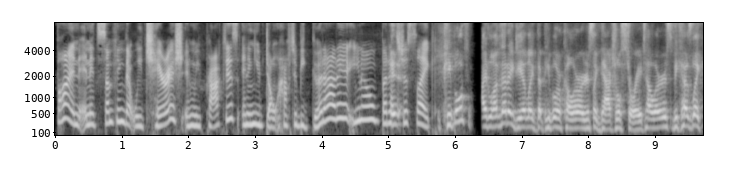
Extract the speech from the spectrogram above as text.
fun and it's something that we cherish and we practice and you don't have to be good at it, you know, but it's And- just like people i love that idea like that people of color are just like natural storytellers because like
